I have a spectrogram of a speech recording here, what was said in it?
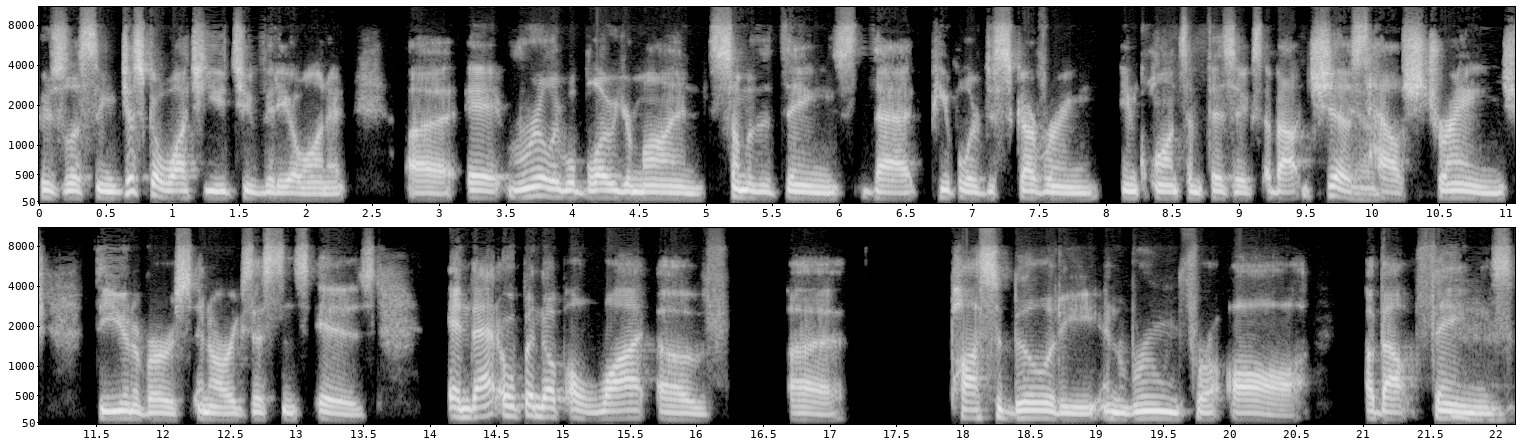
who's listening, just go watch a YouTube video on it. Uh, it really will blow your mind some of the things that people are discovering in quantum physics about just Yeah. how strange the universe and our existence is. And that opened up a lot of uh, possibility and room for awe about things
